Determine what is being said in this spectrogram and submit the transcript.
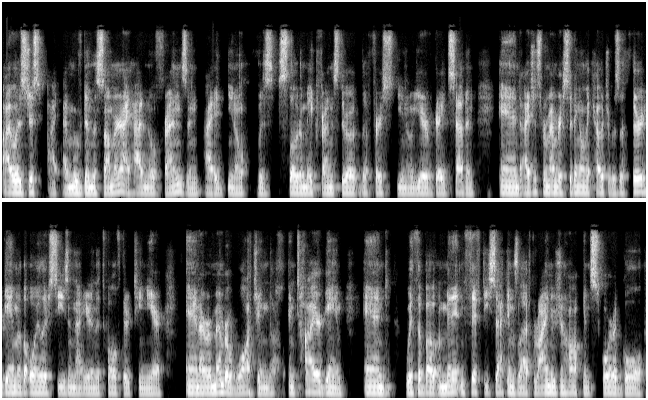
I was just, I, I, moved in the summer. I had no friends and I, you know, was slow to make friends throughout the first, you know, year of grade seven. And I just remember sitting on the couch. It was the third game of the Oilers season that year in the 12 13 year. And I remember watching the entire game. And with about a minute and 50 seconds left, Ryan Nugent Hopkins scored a goal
